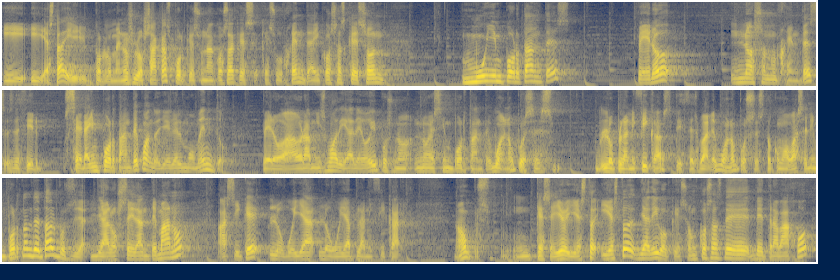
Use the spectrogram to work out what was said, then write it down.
y, ya está, y por lo menos lo sacas porque es una cosa que es, que es urgente. Hay cosas que son muy importantes, pero no son urgentes, es decir, será importante cuando llegue el momento pero ahora mismo, a día de hoy, pues no, no es importante. Bueno, pues es, lo planificas, dices, vale, bueno, pues esto como va a ser importante tal, pues ya, lo sé de antemano, así que lo voy a, lo voy a planificar. ¿no? Pues qué sé yo, y esto, y esto ya digo que son cosas de, trabajo,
